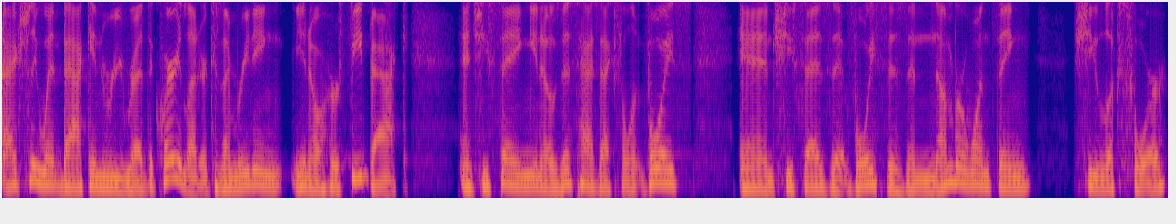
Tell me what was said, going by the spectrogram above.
I actually went back and reread the query letter because I'm reading, you know, her feedback. And she's saying, you know, this has excellent voice. And she says that voice is the number one thing she looks for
